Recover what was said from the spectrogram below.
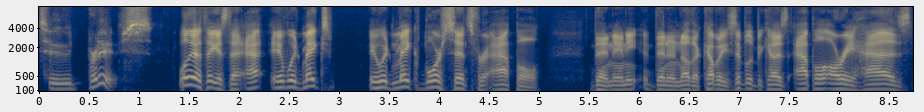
to produce. Well, the other thing is that it would make it would make more sense for Apple than any than another company simply because Apple already has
